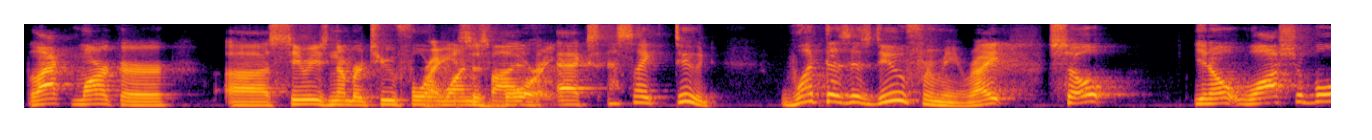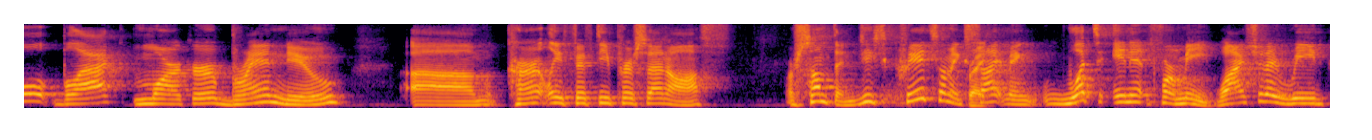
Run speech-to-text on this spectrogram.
black marker, uh, series number two four Right, one five. X. It's like, dude, what does this do for me, right? So you know, washable black marker, brand new, um, currently 50% off or something. Just create some excitement. What's in it for me? Why should I read,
